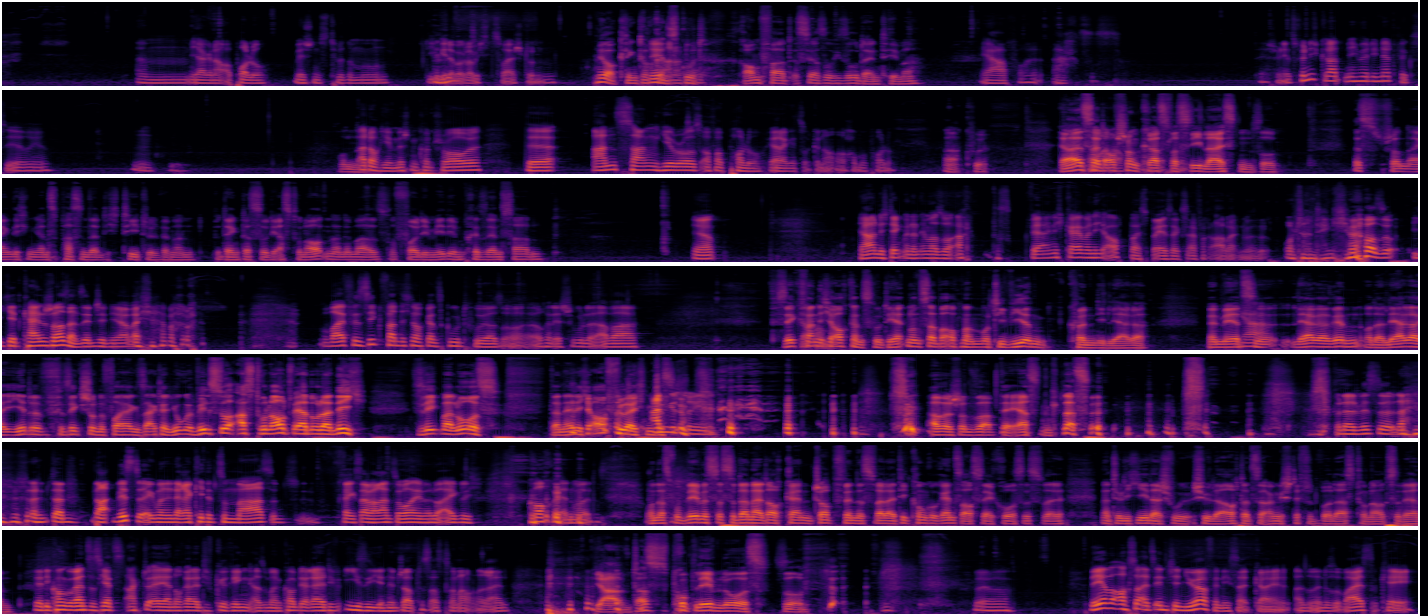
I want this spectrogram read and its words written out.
Ähm, ja, genau, Apollo. Missions to the Moon. Die mhm. geht aber, glaube ich, zwei Stunden. Ja, klingt doch nee, ganz gut. Raumfahrt ist ja sowieso dein Thema. Ja, voll. Ach, das ist sehr schön. Jetzt finde ich gerade nicht mehr die Netflix-Serie. Hm. Ah, doch, hier Mission Control. The Unsung Heroes of Apollo. Ja, da geht es genau auch um Apollo. Ah, cool. Ja, ist halt auch, auch schon krass, was sie leisten. So. Das ist schon eigentlich ein ganz passender Titel, wenn man bedenkt, dass so die Astronauten dann immer so voll die Medienpräsenz haben. Ja. Ja, und ich denke mir dann immer so, ach, das wäre eigentlich geil, wenn ich auch bei SpaceX einfach arbeiten würde. Und dann denke ich mir immer so, ich hätte keine Chance als Ingenieur, weil ich einfach. Wobei Physik fand ich noch ganz gut früher, so auch in der Schule, aber Physik fand ich auch ganz gut. Die hätten uns aber auch mal motivieren können, die Lehrer. Wenn mir jetzt ja. eine Lehrerin oder Lehrer jede Physikstunde vorher gesagt hat, Junge, willst du Astronaut werden oder nicht? Jetzt leg mal los. Dann hätte ich auch vielleicht ein bisschen. Angeschrieben. aber schon so ab der ersten Klasse. Und dann bist du, dann, dann, bist du irgendwann in der Rakete zum Mars und fängst einfach an zu heulen, weil du eigentlich Koch werden wolltest. Und das Problem ist, dass du dann halt auch keinen Job findest, weil halt die Konkurrenz auch sehr groß ist, weil natürlich jeder Schul Schüler auch dazu angestiftet wurde, Astronaut zu werden. Ja, die Konkurrenz ist jetzt aktuell ja noch relativ gering. Also man kommt ja relativ easy in den Job des Astronauten rein. Ja, das ist problemlos. So. Ja. Nee, aber auch so als Ingenieur finde ich es halt geil. Also wenn du so weißt, okay,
